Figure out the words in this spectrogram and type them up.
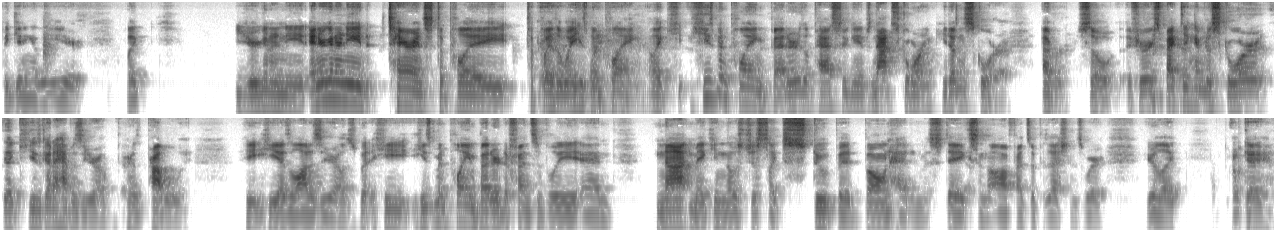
beginning of the year. Like you're gonna need, and you're gonna need Terrence to play to play the way he's been Play playing. Like he- he's been playing better the past two games, not scoring. He doesn't score Right. ever. So if you're expecting him to score, like he's gonna have a zero, probably. He he has a lot of zeros, but he he's been playing better defensively and not making those just like stupid boneheaded mistakes in the offensive possessions where you're like, okay,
